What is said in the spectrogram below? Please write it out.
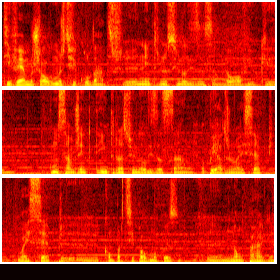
tivemos algumas dificuldades uh, na internacionalização. É óbvio que começamos a internacionalização apoiados no ICEP. O ICEP, eh, como participa alguma coisa, eh, não paga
